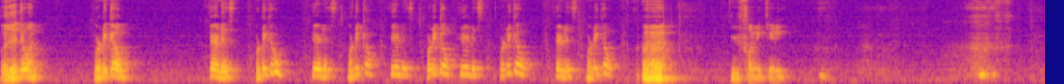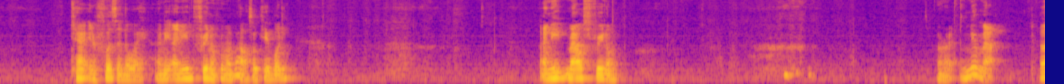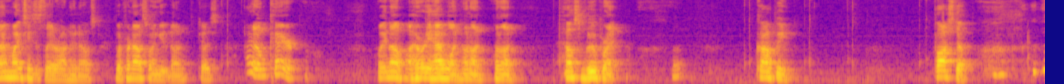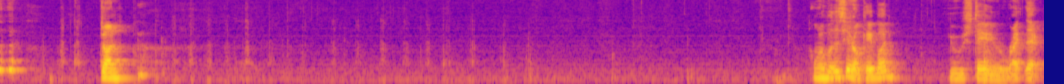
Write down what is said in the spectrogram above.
What is it doing? Where'd it go? Here it is. Where'd it go? Here it is. Where'd it go? Here it is. Where'd it go? Here it is. Where'd it go? Here it is. Where'd it go? you funny kitty. Cat, your foot's in the way. I need I need freedom from my mouse, okay, buddy? I need mouse freedom. Alright, new map. And I might change this later on, who knows. But for now, I just want to get it done, because I don't care. Wait, no, I already have one. Hold on, hold on. House blueprint. Copy. Pasta. Done. I'm gonna put this here, okay, bud? You stay right there.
